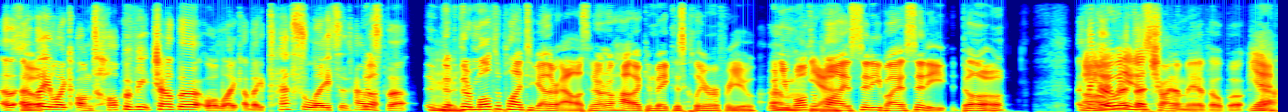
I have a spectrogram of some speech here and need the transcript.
Are, So- are they like on top of each other, or like are they tessellated? How No. does that? They're, Mm. they're multiplied together, Alice. I don't know how I can make this clearer for you. When you Um, multiply a city by a city, duh. I think Uh, I when read you that just- China Miéville book. Yeah.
